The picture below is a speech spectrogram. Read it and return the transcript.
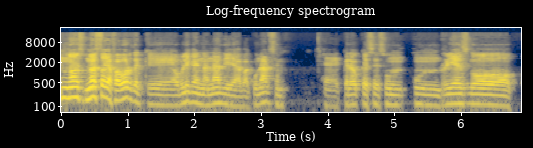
No, no estoy a favor de que obliguen a nadie a vacunarse. Eh, creo que ese es un, un riesgo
